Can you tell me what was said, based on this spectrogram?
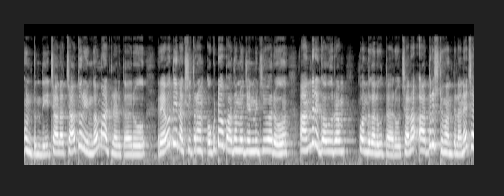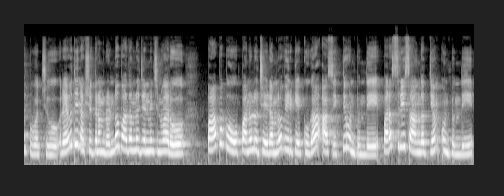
ఉంటుంది. చాలా చాతుర్యంగా మాట్లాడతారు. రేవతి నక్షత్రం ఒకటో పాదంలో జన్మించిన వారు అందరి గౌరవం పొందగలుగుతారు. చాలా అదృష్టవంతులనే చెప్పవచ్చు. రేవతి నక్షత్రం రెండో పాదంలో జన్మించిన వారు పాపపు పనులు చేయడంలో వీరికి ఎక్కువగా ఆసక్తి ఉంటుంది. పరస్త్రీ సాంగత్యం ఉంటుంది.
